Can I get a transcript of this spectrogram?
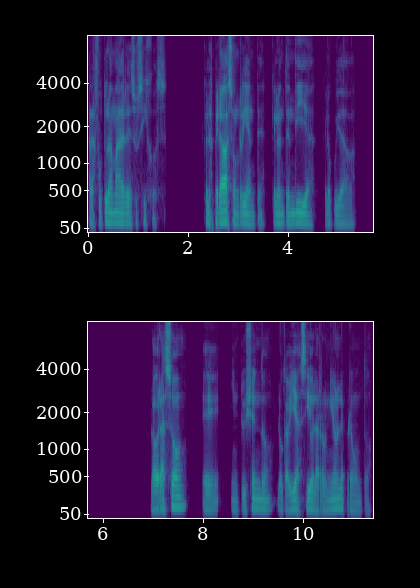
a la futura madre de sus hijos, que lo esperaba sonriente, que lo entendía, que lo cuidaba. Lo abrazó e, intuyendo lo que había sido la reunión, le preguntó,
